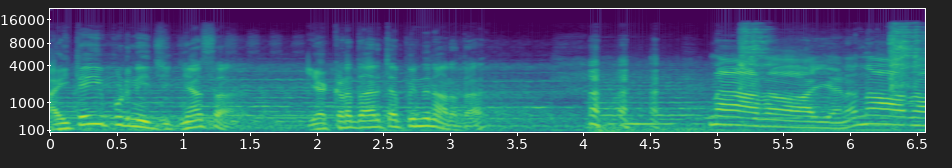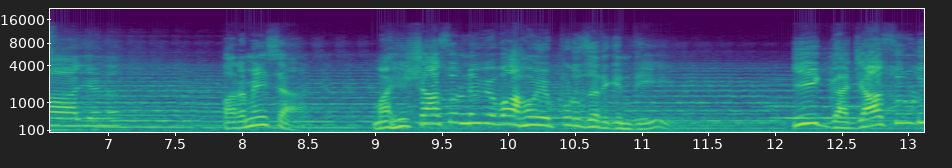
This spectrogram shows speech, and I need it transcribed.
అయితే ఇప్పుడు నీ జిజ్ఞాస ఎక్కడ దారి తప్పింది నారదా? నారాయణ నారాయణ. పరమేశ మహిషాసురుని వివాహం ఎప్పుడు జరిగింది? ఈ గజాసురుడు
